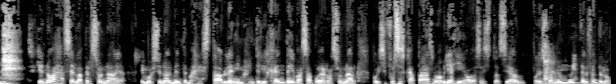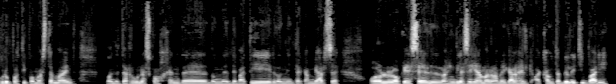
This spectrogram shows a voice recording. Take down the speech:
que no vas a ser la persona emocionalmente más estable ni más inteligente y vas a poder razonar, porque si fueses capaz no habrías llegado a esa situación. Por eso también muy interesante los grupos tipo Mastermind, donde te reúnes con gente, donde debatir, donde intercambiarse, o lo que es el, los ingleses llaman, los americanos, el accountability buddy,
